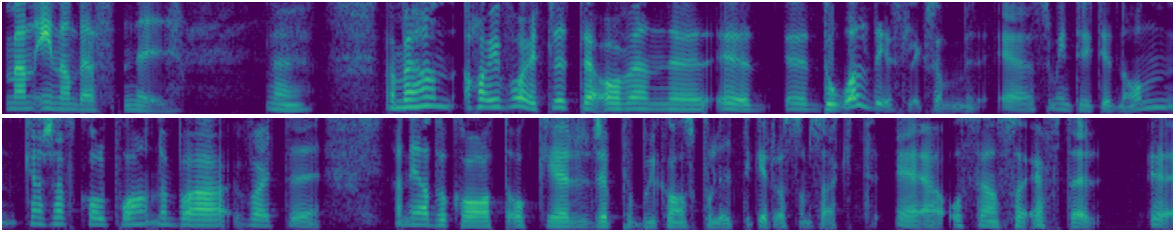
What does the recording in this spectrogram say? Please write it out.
Men innan dess, nej. Nej. Ja, men han har ju varit lite av en eh, eh, doldis, liksom, eh, som inte riktigt någon kanske haft koll på. Han, har bara varit, eh, han är advokat och eh, republikansk politiker, då, som sagt. Eh, och sen så efter eh,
